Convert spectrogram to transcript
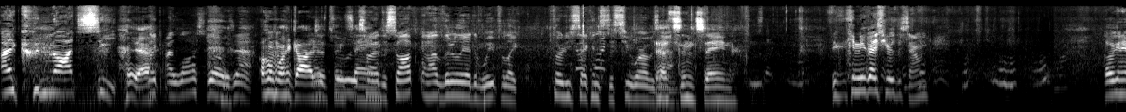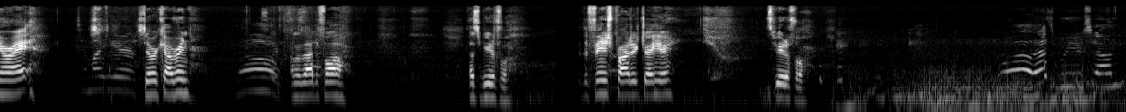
I could not see. yeah. Like I lost where I was at. oh my gosh, Like, that's insane. so I had to stop, and I literally had to wait for like 30 seconds to see where I was That's at. That's insane. You, can you guys hear the sound? Logan, you alright? Still recovering? No. I'm about to fall. That's beautiful. The finished project right here. It's beautiful. Whoa, that's weird sound.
